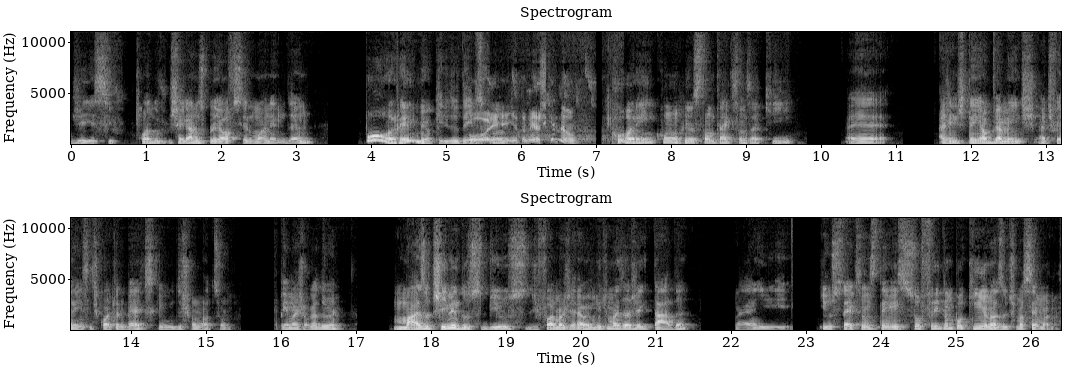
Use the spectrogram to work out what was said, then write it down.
de se quando chegar nos playoffs ser um one and done. Porém, meu querido Davis. Porém, com... eu também acho que não. Porém, com o Houston Texans aqui, é, a gente tem, obviamente, a diferença de quarterbacks, que o Deshaun Watson é bem mais jogador. Mas o time dos Bills, de forma geral, é muito mais ajeitada, né? E, e os Texans têm sofrido um pouquinho nas últimas semanas.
